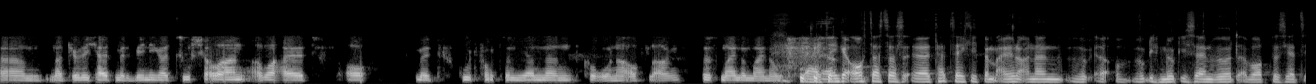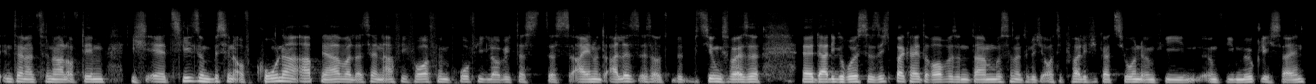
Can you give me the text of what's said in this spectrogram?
Ähm, natürlich halt mit weniger Zuschauern, aber halt auch mit gut funktionierenden Corona-Auflagen. Das ist meine Meinung. Ja, ich denke auch, dass das äh, tatsächlich beim einen oder anderen äh, wirklich möglich sein wird. Aber ob das jetzt international auf dem, ich äh, ziele so ein bisschen auf Kona ab, ja, weil das ja nach wie vor für einen Profi, glaube ich, das, das Ein und Alles ist, beziehungsweise äh, da die größte Sichtbarkeit drauf ist und da muss dann natürlich auch die Qualifikation irgendwie, irgendwie möglich sein.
